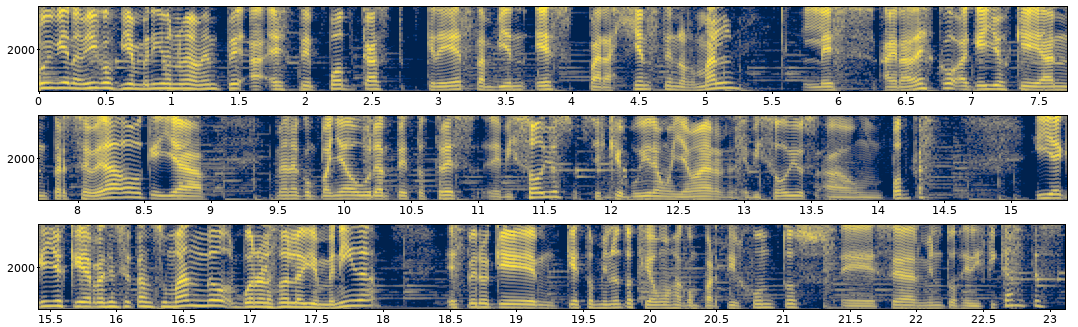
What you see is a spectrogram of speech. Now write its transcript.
Muy bien amigos, bienvenidos nuevamente a este podcast Creer también es para gente normal. Les agradezco a aquellos que han perseverado, que ya me han acompañado durante estos tres episodios, si es que pudiéramos llamar episodios a un podcast. Y aquellos que recién se están sumando, bueno, les doy la bienvenida. Espero que, estos minutos que vamos a compartir juntos eh, sean minutos edificantes,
